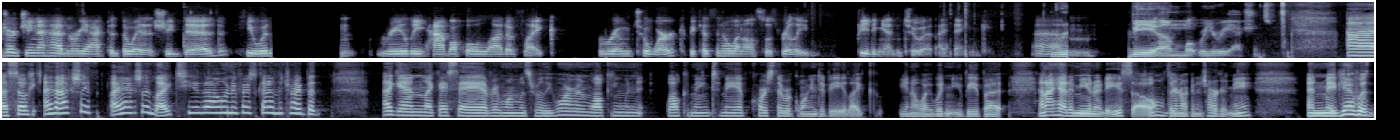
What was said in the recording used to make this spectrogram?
Georgina hadn't reacted the way that she did, he wouldn't really have a whole lot of like room to work because no one else was really feeding into it. I think. Um, Be um, what were your reactions? Uh, so I actually, I actually liked Hugo when I first got on the tribe, but again, like I say, everyone was really warm and welcoming, welcoming to me. Of course, they were going to be like, you know, why wouldn't you be? But and I had immunity, so they're not going to target me. And maybe I would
